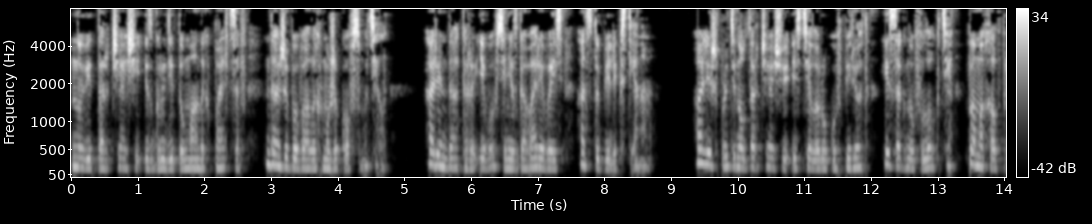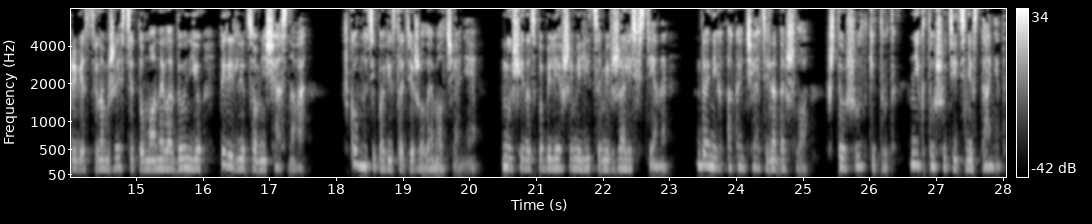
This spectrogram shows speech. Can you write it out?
но вид торчащий из груди туманных пальцев даже бывалых мужиков смутил – Арендаторы и вовсе не сговариваясь, отступили к стенам. А лишь протянул торчащую из тела руку вперед и, согнув локти, помахал в приветственном жесте туманной ладонью перед лицом несчастного. В комнате повисло тяжелое молчание. Мужчины с побелевшими лицами вжались в стены. До них окончательно дошло, что шутки тут никто шутить не станет,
